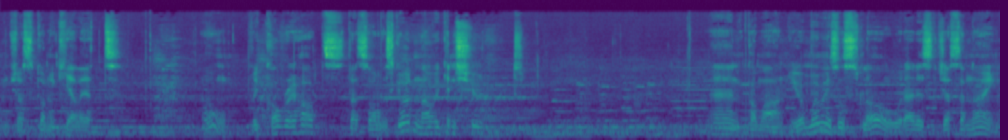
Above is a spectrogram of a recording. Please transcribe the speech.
I'm just gonna kill it. Oh, recovery hearts. That's always good. Now we can shoot. And come on, you're moving so slow. That is just annoying.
